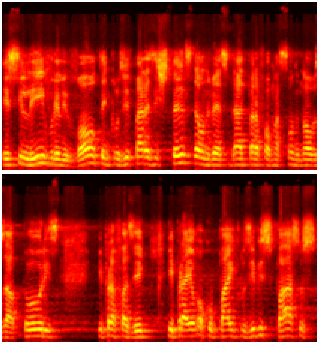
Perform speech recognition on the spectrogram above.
Esse livro, ele volta, inclusive, para as estantes da universidade, para a formação de novos atores e para fazer, e para ocupar, inclusive, espaços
